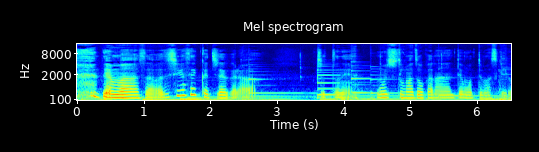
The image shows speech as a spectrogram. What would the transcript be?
でもまあさ私がせっかちだからちょっとねもうちょっと待とうかななんて思ってますけど。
